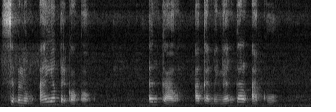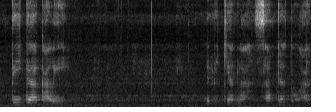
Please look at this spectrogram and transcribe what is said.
sebelum ayam berkokok, engkau akan menyangkal aku tiga kali. Demikianlah sabda Tuhan.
